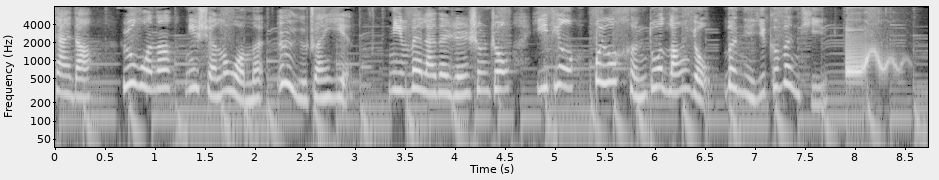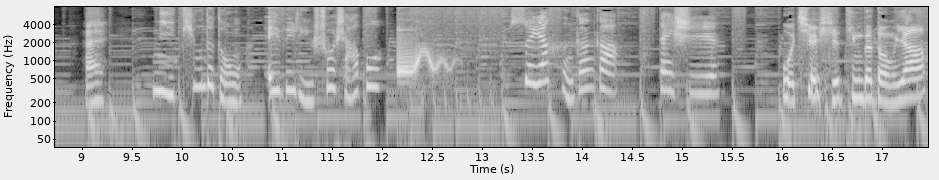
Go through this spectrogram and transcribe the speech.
亲爱的，如果呢你选了我们日语专业，你未来的人生中一定会有很多狼友问你一个问题：哎，你听得懂 AV 里说啥不？虽然很尴尬，但是。我确实听得懂呀，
